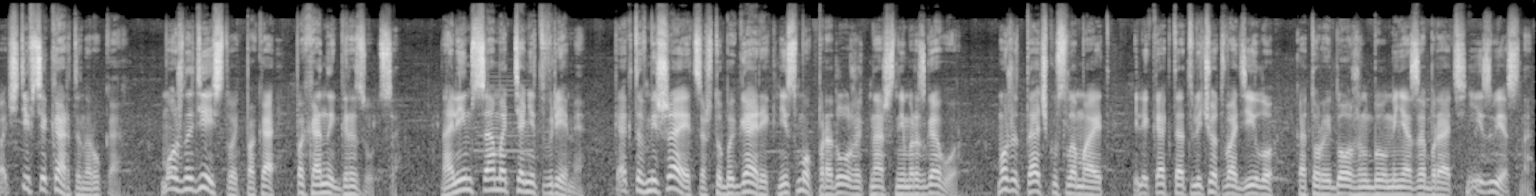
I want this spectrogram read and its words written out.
почти все карты на руках. Можно действовать, пока паханы грызутся. Налим сам оттянет время, как-то вмешается, чтобы Гарик не смог продолжить наш с ним разговор. Может, тачку сломает или как-то отвлечет водилу, который должен был меня забрать, неизвестно.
